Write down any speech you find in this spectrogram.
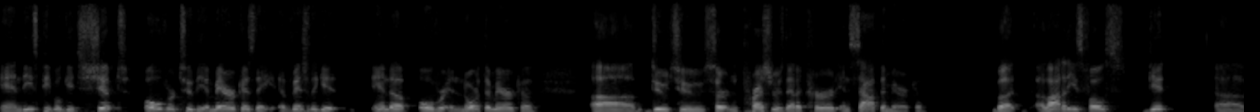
and these people get shipped over to the Americas, they eventually get end up over in North America uh, due to certain pressures that occurred in South America. But a lot of these folks get uh,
